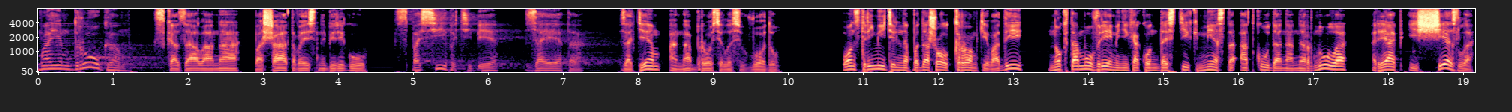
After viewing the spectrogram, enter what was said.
моим другом», — сказала она, пошатываясь на берегу. «Спасибо тебе за это». Затем она бросилась в воду. Он стремительно подошел к кромке воды, но к тому времени, как он достиг места, откуда она нырнула, рябь исчезла,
